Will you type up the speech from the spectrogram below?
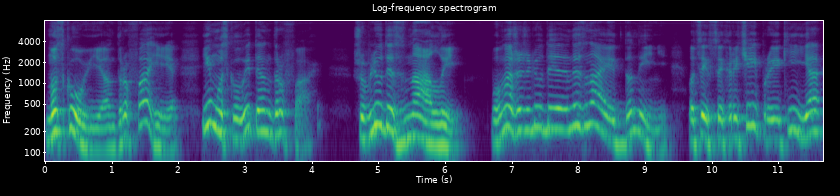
Московія андрофагія і московити андрофаги. Щоб люди знали, бо в нас же люди не знають донині оцих всіх речей, про які я е,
